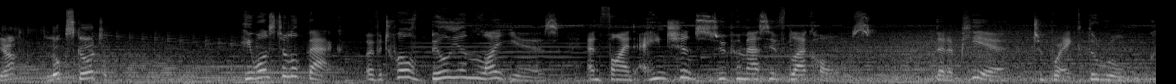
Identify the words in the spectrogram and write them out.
Yeah, looks good. He wants to look back over 12 billion light years and find ancient supermassive black holes that appear to break the rulebook.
